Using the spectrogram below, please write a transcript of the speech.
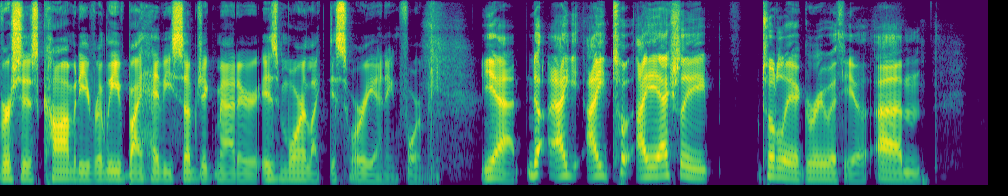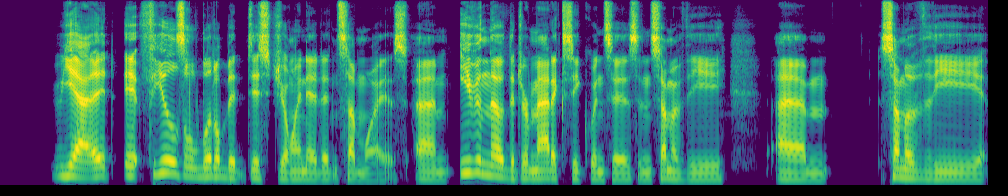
versus comedy relieved by heavy subject matter is more like disorienting for me. Yeah. No, I I to- I actually totally agree with you. Um yeah, it it feels a little bit disjointed in some ways. Um even though the dramatic sequences and some of the um some of the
